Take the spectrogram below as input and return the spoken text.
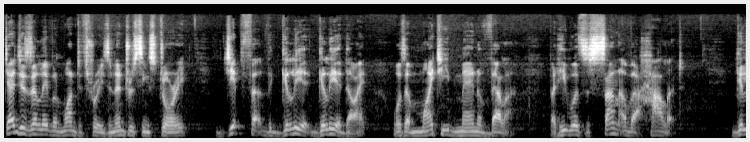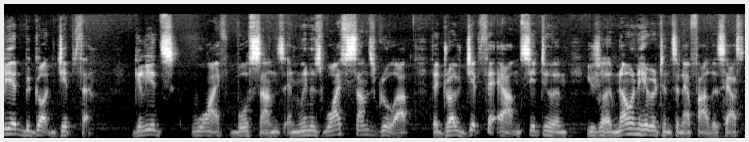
Judges 11 1 to 3 is an interesting story. Jephthah the Gilead, Gileadite was a mighty man of valor, but he was the son of a harlot. Gilead begot Jephthah. Gilead's wife bore sons, and when his wife's sons grew up, they drove Jephthah out and said to him, You shall have no inheritance in our father's house,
